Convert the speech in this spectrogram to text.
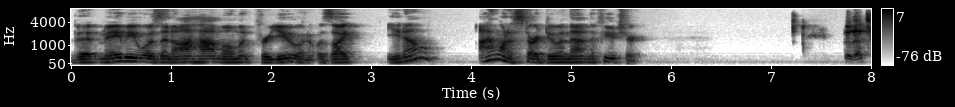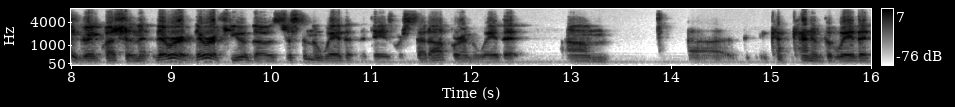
that maybe was an aha moment for you? And it was like, you know, I want to start doing that in the future. That's a great question. There were there were a few of those, just in the way that the days were set up, or in the way that, um, uh, kind of the way that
